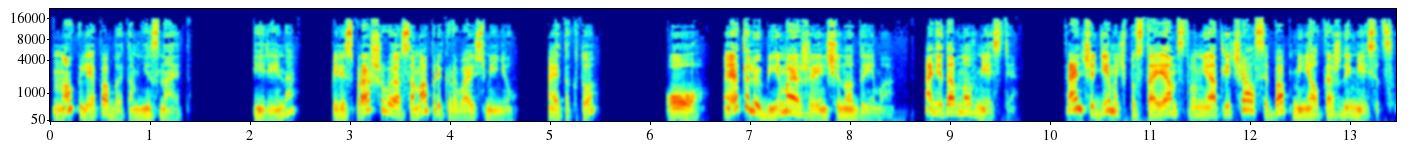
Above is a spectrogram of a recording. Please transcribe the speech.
Но Глеб об этом не знает. Ирина? Переспрашиваю, а сама прикрываюсь меню. А это кто? О, это любимая женщина Дыма. Они давно вместе. Раньше Димыч постоянством не отличался, баб менял каждый месяц,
